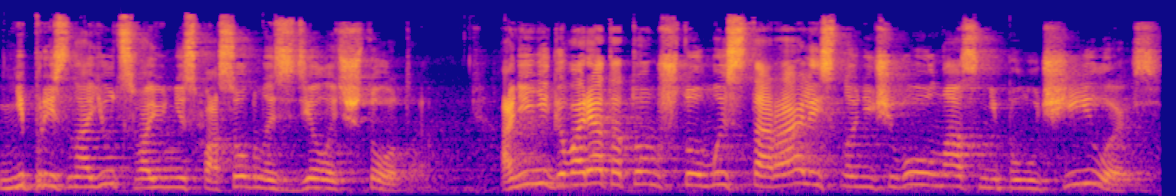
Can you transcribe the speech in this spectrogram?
не признают свою неспособность сделать что-то. Они не говорят о том, что мы старались, но ничего у нас не получилось.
